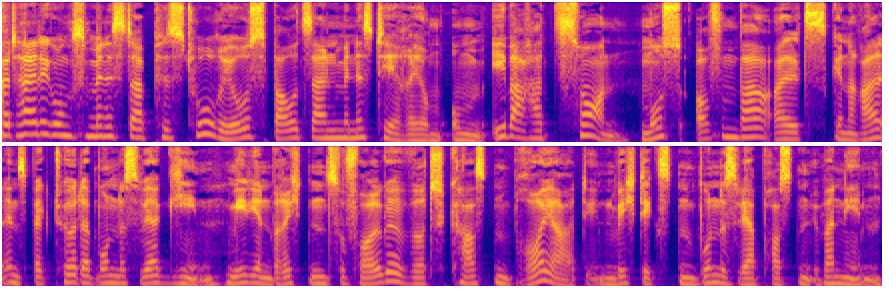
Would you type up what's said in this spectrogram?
Verteidigungsminister Pistorius baut sein Ministerium um. Eberhard Zorn muss offenbar als Generalinspekteur der Bundeswehr gehen. Medienberichten zufolge wird Carsten Breuer den wichtigsten Bundeswehrposten übernehmen.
